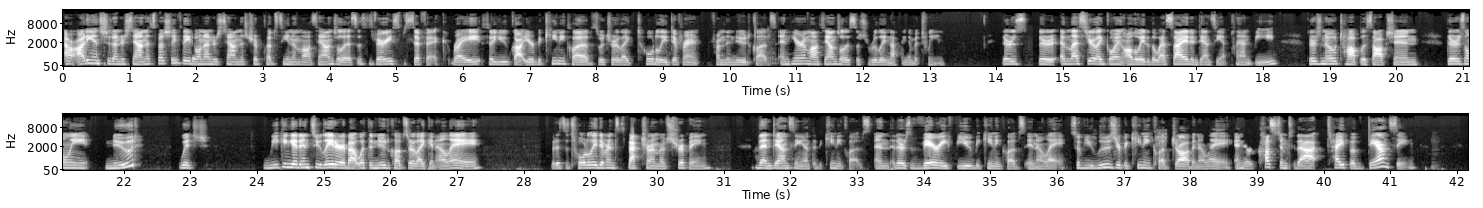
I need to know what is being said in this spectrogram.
our audience should understand, especially if they don't understand the strip club scene in Los Angeles, this is very specific, right? So you've got your bikini clubs, which are like totally different from the nude clubs. And here in Los Angeles, there's really nothing in between. There's there unless you're like going all the way to the west side and dancing at Plan B, there's no topless option. There's only nude, which we can get into later about what the nude clubs are like in LA but it's a totally different spectrum of stripping than dancing at the bikini clubs. And there's very few bikini clubs in LA. So if you lose your bikini club job in LA and you're accustomed to that type of dancing,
